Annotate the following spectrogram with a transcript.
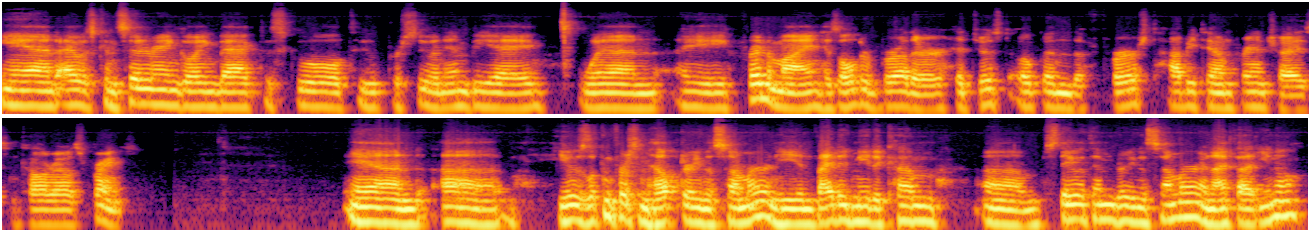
and I was considering going back to school to pursue an MBA when a friend of mine, his older brother, had just opened the first Hobbytown franchise in Colorado Springs. And uh, he was looking for some help during the summer, and he invited me to come um, stay with him during the summer. And I thought, you know,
